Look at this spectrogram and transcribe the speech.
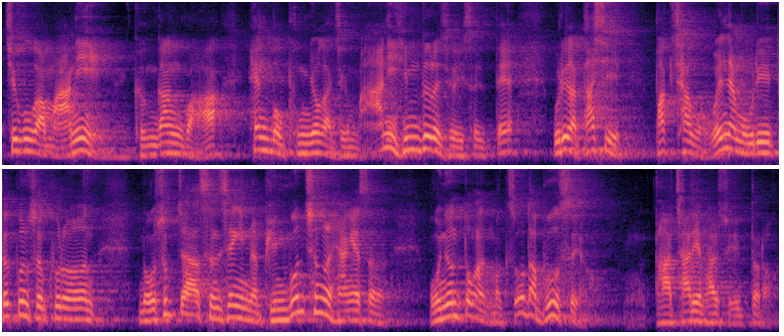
지구가 많이 건강과 행복 풍요가 지금 많이 힘들어져 있을 때 우리가 다시 박차고 왜냐면 우리 덕분 서쿨은 노숙자 선생님이나 빈곤층을 향해서 5년 동안 막 쏟아 부었어요. 다 자립할 수 있도록.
